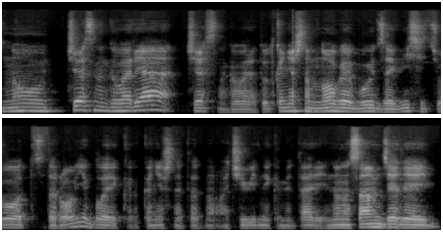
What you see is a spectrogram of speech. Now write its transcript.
ну, честно говоря, честно говоря, тут, конечно, многое будет зависеть от здоровья Блейка. Конечно, это ну, очевидный комментарий. Но на самом деле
